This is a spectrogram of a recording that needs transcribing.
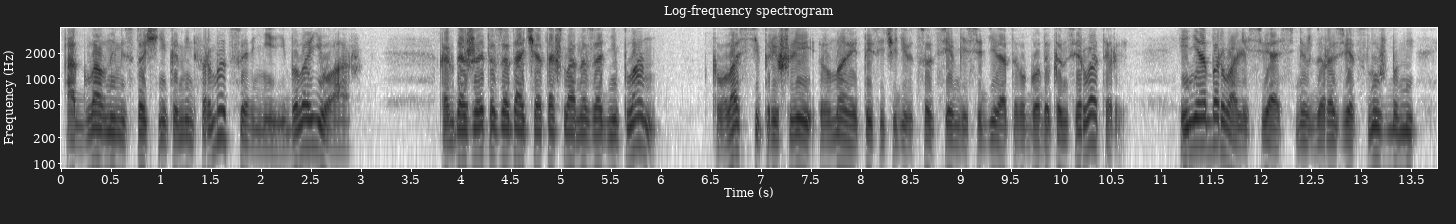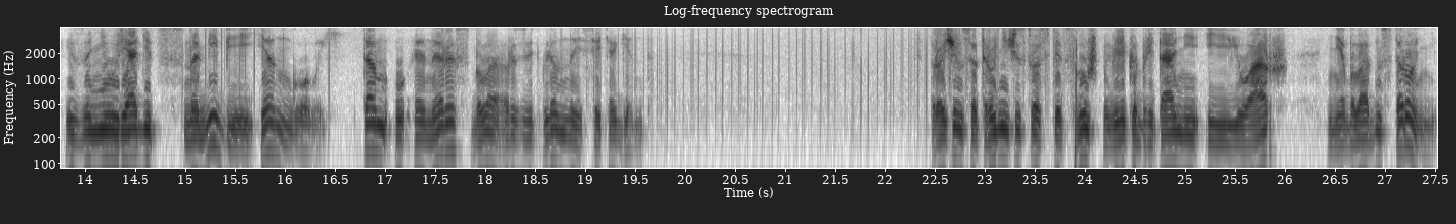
А главным источником информации о ней была ЮАР. Когда же эта задача отошла на задний план, к власти пришли в мае 1979 года консерваторы – и не оборвали связь между разведслужбами из-за неурядиц с Намибией и Анголой. Там у НРС была разветвленная сеть агентов. Впрочем, сотрудничество спецслужб Великобритании и ЮАР не было односторонним.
